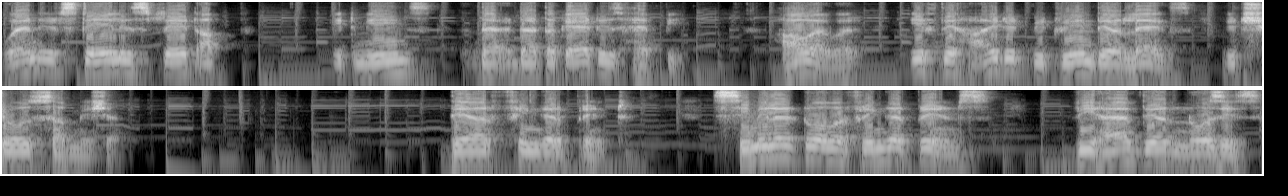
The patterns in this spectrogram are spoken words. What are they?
when its tail is straight up, it means that, that the cat is happy. However, if they hide it between their legs, it shows submission. Their fingerprint. Similar to our fingerprints, we have their noses.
